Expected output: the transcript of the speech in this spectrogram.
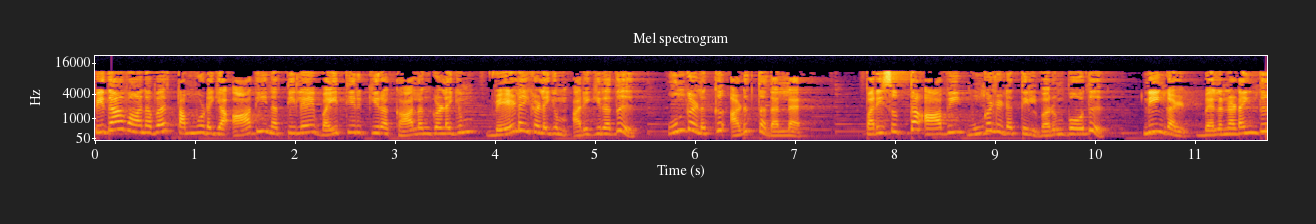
பிதாவானவர் தம்முடைய ஆதீனத்திலே வைத்திருக்கிற காலங்களையும் வேளைகளையும் அறிகிறது உங்களுக்கு அடுத்ததல்ல. பரிசுத்த ஆவி உங்களிடத்தில் வரும்போது நீங்கள் பெலனடைந்து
